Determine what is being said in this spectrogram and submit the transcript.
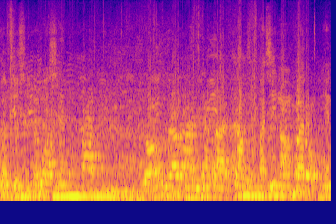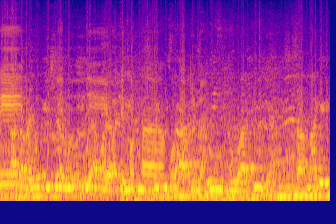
versus Indonesia. Masih nomor ini di wali kota Kota Bima. U23. Saat lagi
